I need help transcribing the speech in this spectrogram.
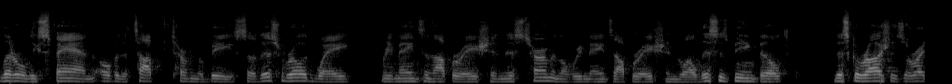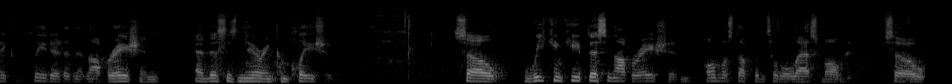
literally span over the top of Terminal B. So this roadway remains in operation. This terminal remains operation while this is being built. This garage is already completed and in operation, and this is nearing completion. So we can keep this in operation almost up until the last moment. So,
